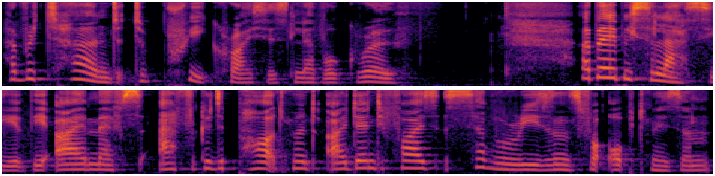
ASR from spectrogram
have returned to pre crisis level growth. Abebe Selassie of the IMF's Africa Department identifies several reasons for optimism.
